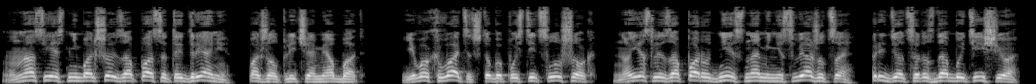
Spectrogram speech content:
«У нас есть небольшой запас этой дряни», – пожал плечами Аббат. «Его хватит, чтобы пустить слушок, но если за пару дней с нами не свяжутся, придется раздобыть еще.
